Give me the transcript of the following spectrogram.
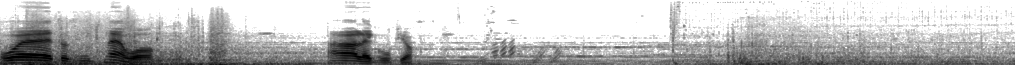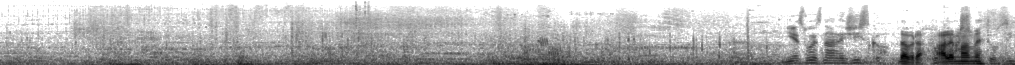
Łe, to zniknęło. Ale głupio. Niezłe znalezisko. Dobra, ale mamy to Zi.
